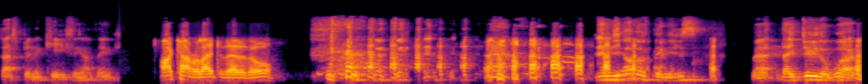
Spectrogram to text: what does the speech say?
that's been a key thing, I think. I can't relate to that at all. and the other thing is, man, they do the work.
